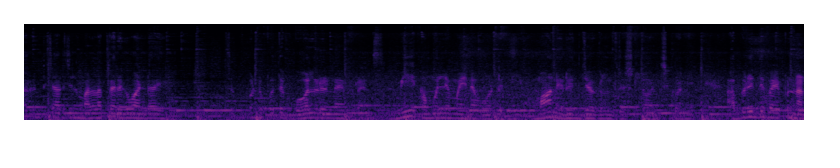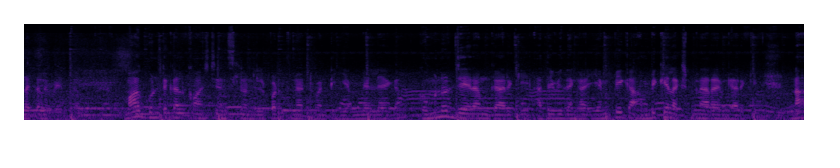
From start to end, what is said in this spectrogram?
కరెంటు ఛార్జీలు మళ్ళీ పెరగవండాయి. చెప్పుకుంటూ పోతే బోలెడు ఉన్నాయి ఫ్రెండ్స్. మీ అమూల్యమైన ఓటుని మా నిరుద్యోగులను దృష్టిలో ఉంచుకొని అభివృద్ధి వైపు నడకలు వేద్దాం. మా గుంటకల్ కాన్స్టిట్యున్సీలో నిలబడుతున్నటువంటి ఎమ్మెల్యేగా గుమ్మనూరు జయరాం గారికి అదేవిధంగా ఎంపీగా అంబికే లక్ష్మీనారాయణ గారికి నా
